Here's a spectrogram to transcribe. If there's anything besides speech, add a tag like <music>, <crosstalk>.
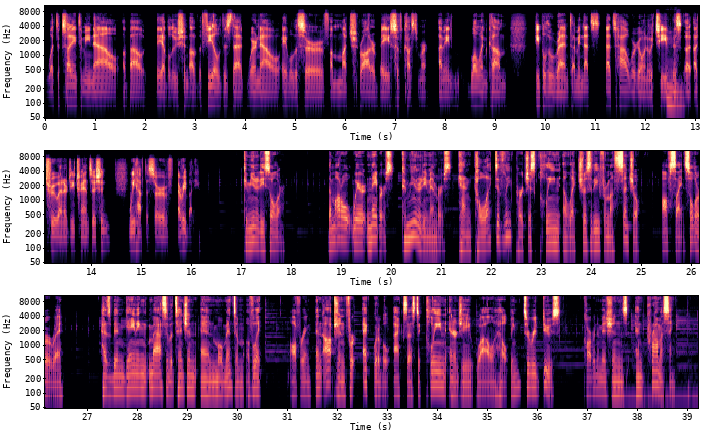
what's exciting to me now about the evolution of the field is that we're now able to serve a much broader base of customer. I mean, low income people who rent. I mean, that's that's how we're going to achieve mm. this a, a true energy transition. We have to serve everybody. Community solar. The model where neighbors, community members, can collectively purchase clean electricity from a central offsite solar array has been gaining massive attention and momentum of late offering an option for equitable access to clean energy while helping to reduce carbon emissions and promising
